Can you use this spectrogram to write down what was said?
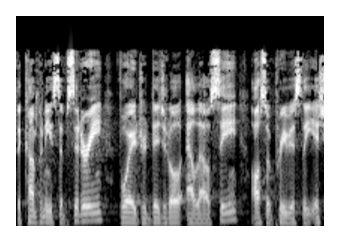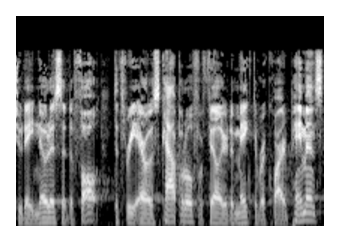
The company's subsidiary, Voyager Digital LLC also previously issued a notice of default to Three Arrows Capital for failure to make the required payments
